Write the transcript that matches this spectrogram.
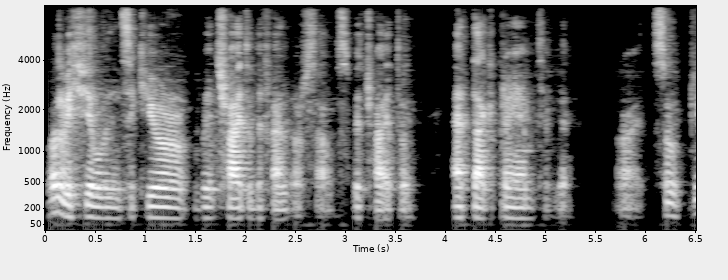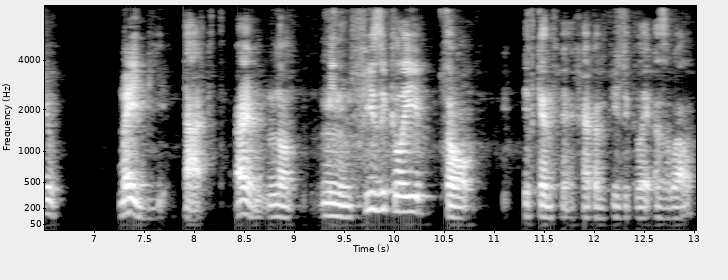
when we feel insecure, we try to defend ourselves. We try to attack preemptively. Right. So you may be attacked. I'm not meaning physically, though it can happen physically as well.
